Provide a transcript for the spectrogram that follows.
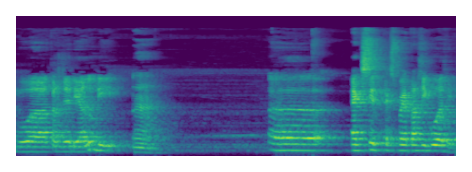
gua kerja di Aludi nah. eh, exit ekspektasi gua sih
